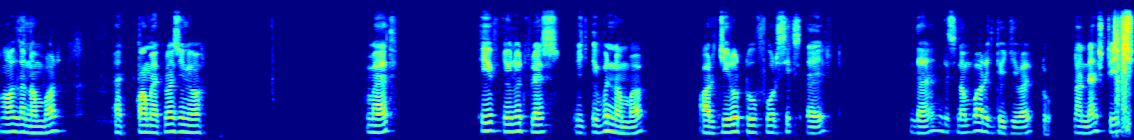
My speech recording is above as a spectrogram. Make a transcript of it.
all the number come across in your math if unit place is even number or 0 2 4 6 8 then this number is divisible by 2 now next is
